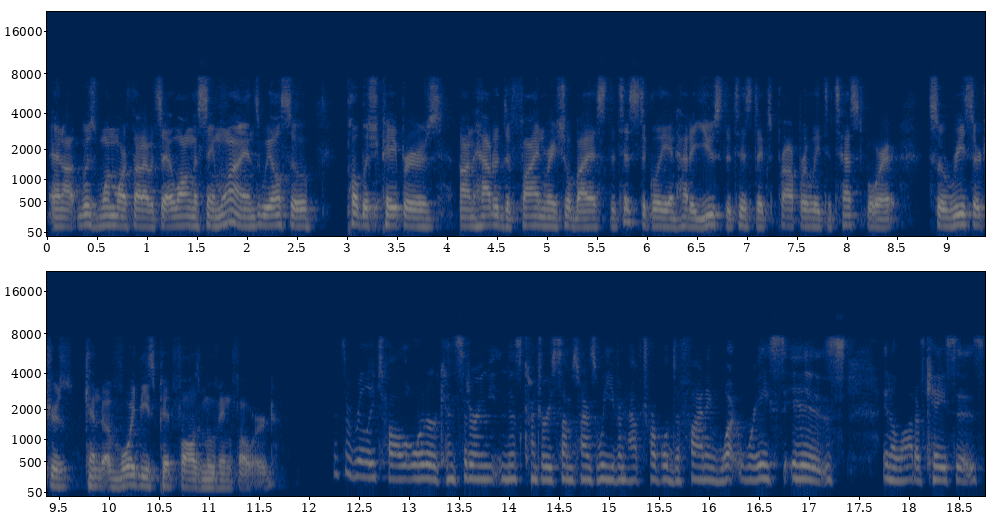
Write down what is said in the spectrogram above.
And there's one more thought I would say along the same lines. We also published papers on how to define racial bias statistically and how to use statistics properly to test for it so researchers can avoid these pitfalls moving forward. That's a really tall order considering in this country sometimes we even have trouble defining what race is in a lot of cases.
